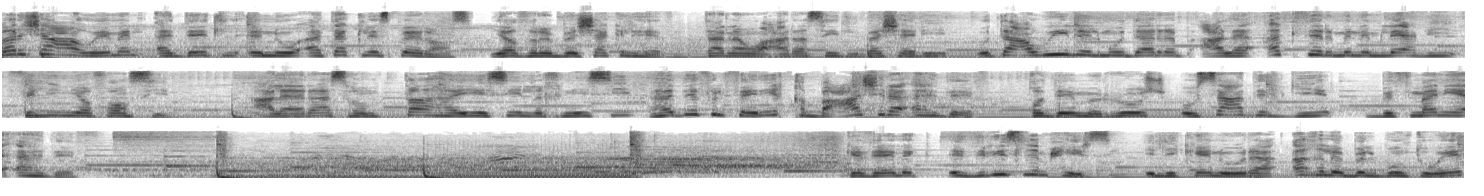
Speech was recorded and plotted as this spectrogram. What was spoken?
برشا عوامل ادت لأنه attaque l'Espérance يضرب بالشكل هذا. تنوع الرصيد البشري وتعويل المدرب على أكثر من ملاعبي في ال ligne offensive. على رأسهم طه ياسين الخنيسي هداف الفريق بعشرة أهداف. قدام الروش وسعد بقير بثمانية أهداف. كذلك إدريس المحيرسي اللي كان وراء أغلب البنطوات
